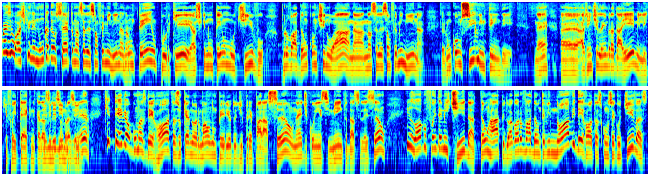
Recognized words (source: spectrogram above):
Mas eu acho que ele nunca deu certo na seleção feminina. É. Não tem o um porquê, acho que não tem um motivo pro Vadão continuar na, na seleção feminina. Eu não consigo entender. né? É, a gente lembra da Emily, que foi técnica da Emily seleção Lima, brasileira, sim. que teve algumas derrotas, o que é normal num período de preparação, né? De conhecimento da seleção, e logo foi demitida tão rápido. Agora o Vadão teve nove derrotas consecutivas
